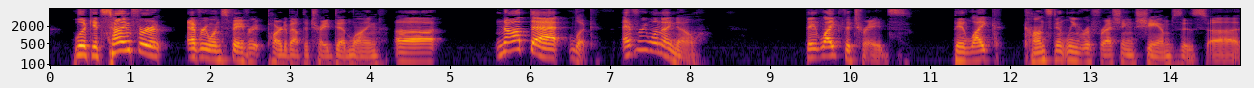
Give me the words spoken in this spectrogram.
look, it's time for everyone's favorite part about the trade deadline. Uh, not that, look, everyone I know, they like the trades. They like constantly refreshing Shams' uh,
